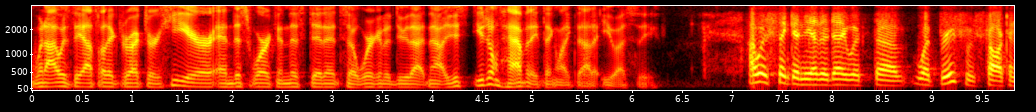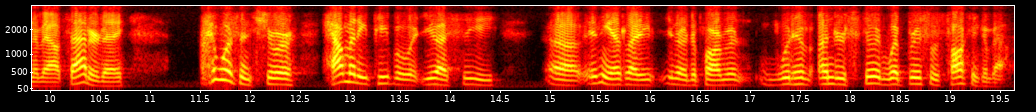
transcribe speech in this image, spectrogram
when I was the athletic director here and this worked and this didn't. So we're going to do that now. You just, you don't have anything like that at USC. I was thinking the other day with uh, what Bruce was talking about Saturday. I wasn't sure how many people at USC uh, in the athletic you know department would have understood what Bruce was talking about.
